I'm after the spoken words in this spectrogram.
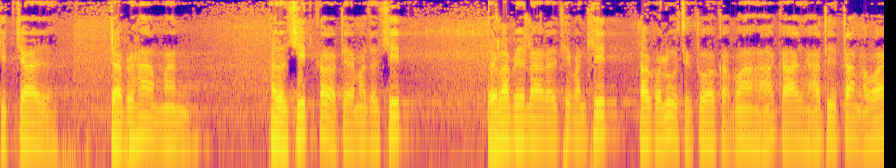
จิตใจอย่าไปห้ามมัน ถ้าจะคิดก็แต่มันจะคิด แต่ละเวลาอะไรที่มันคิด เราก็รู้สึกตัวกลับมาหากายหาที่ตั้งเอาไว้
